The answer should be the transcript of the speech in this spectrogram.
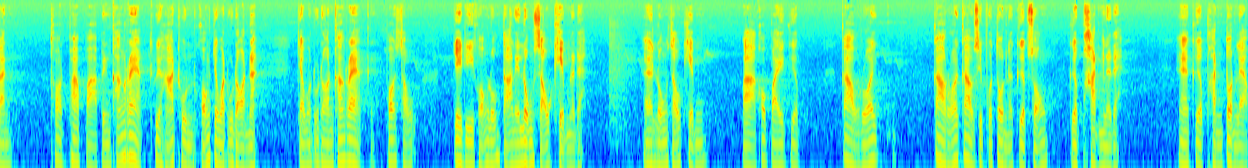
กัน ทอดผ้าป่าเป็นครั้งแรกเพื่อหาทุนของจังหวัดอุดรนนะจังหวัดอุดรครั้งแรก เพราะเสาเจดีย์ของหลวงตาเลยลงเสาเข็มเลยนะลงเสาเข็มป่าเข้าไปเกือบเก้าร้อยเก้าร้อยเก้าสิบกว่าต้นแล้วเกือบสองเกือบพันเลยเด้เกือบพันต้นแล้ว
